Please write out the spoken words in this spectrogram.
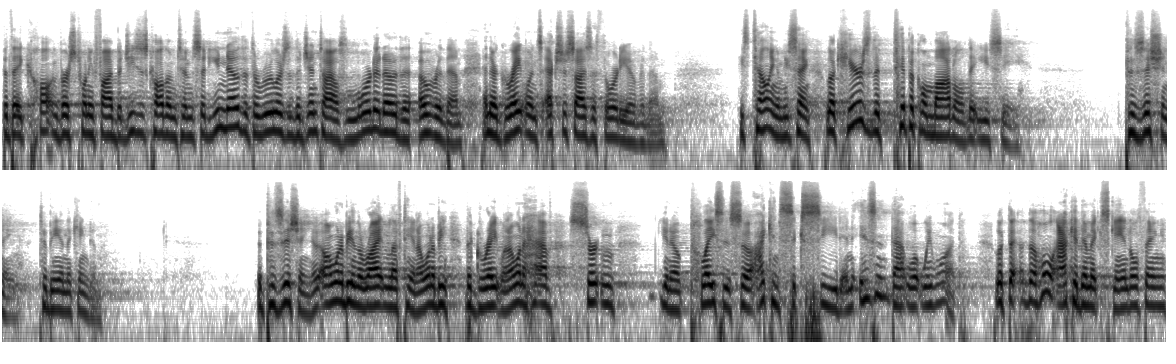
but they call in verse 25, but Jesus called them to him and said, You know that the rulers of the Gentiles lord it over them, and their great ones exercise authority over them. He's telling them, he's saying, look, here's the typical model that you see positioning to be in the kingdom. The positioning. I want to be in the right and left hand. I want to be the great one. I want to have certain, you know, places so I can succeed. And isn't that what we want? Look, the, the whole academic scandal thing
